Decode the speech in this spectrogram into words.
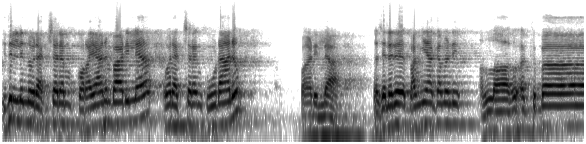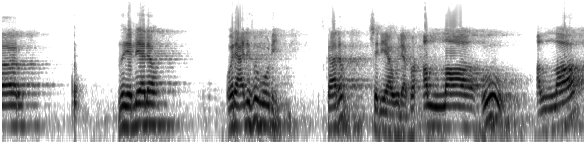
ഇതിൽ നിന്ന് ഒരു അക്ഷരം കുറയാനും പാടില്ല ഒരക്ഷരം കൂടാനും പാടില്ല. ചിലര് ഭംഗിയാക്കാൻ വേണ്ടി അള്ളാഹു അക്ബർ. എന്ന് ചൊല്ലിയാലോ? ഒരലിഫ് കൂടി. കാരണം ശരിയാവൂല. അപ്പൊ അള്ളാഹു അള്ളാ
